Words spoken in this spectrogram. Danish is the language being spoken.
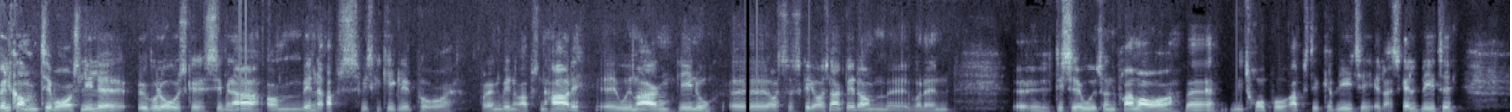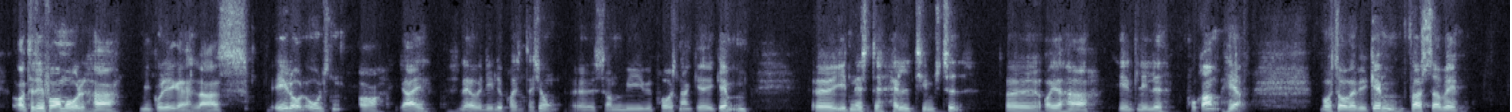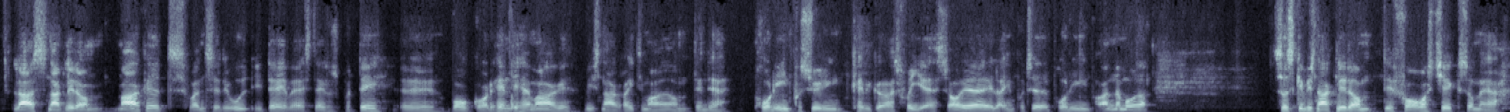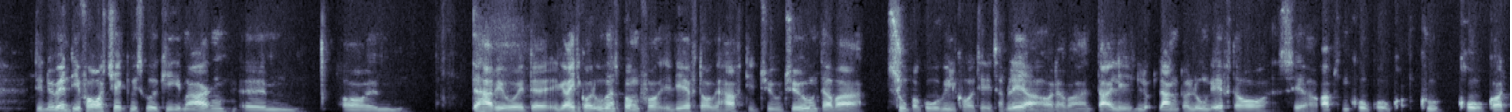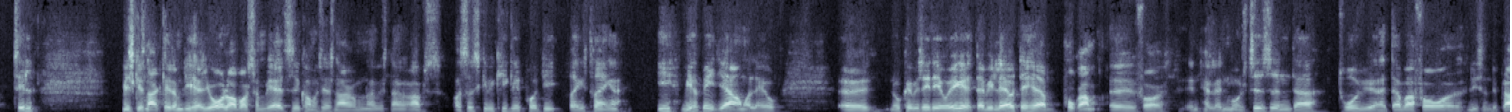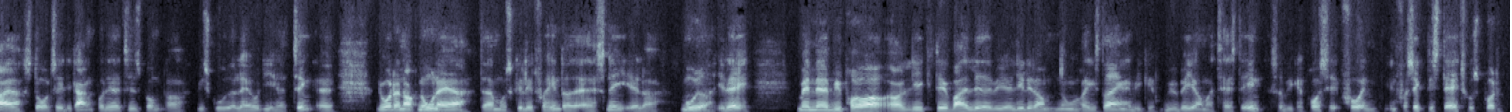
Velkommen til vores lille økologiske seminar om vinterraps. Vi skal kigge lidt på, øh, hvordan vinterrapsen har det øh, ude i marken lige nu, øh, og så skal vi også snakke lidt om, øh, hvordan øh, det ser ud sådan fremover, hvad vi tror på, at raps det kan blive til, eller skal blive til. Og til det formål har min kollega Lars Elund Olsen og jeg lavet en lille præsentation, øh, som vi vil prøve at snakke igennem øh, i den næste halve times tid. Øh, og jeg har et lille program her, hvor står hvad vi igennem. Først så vil Lars snakke lidt om markedet. Hvordan ser det ud i dag? Hvad er status på det? Øh, hvor går det hen, det her marked? Vi snakker rigtig meget om den der proteinforsyning. Kan vi gøre os fri af soja eller importeret protein på andre måder? Så skal vi snakke lidt om det forårstjek, som er det nødvendige forårstjek. Vi skal ud og kigge i marken. Øhm, og øhm, der har vi jo et, øh, et rigtig godt udgangspunkt for det efterår, vi har haft i 2020. Der var super gode vilkår til at etablere, og der var en dejlig langt og lun efterår, ser rapsen kunne gro, gro godt til. Vi skal snakke lidt om de her jordlopper, som vi altid kommer til at snakke om, når vi snakker raps. Og så skal vi kigge lidt på de registreringer, I, vi har bedt jer om at lave. Øh, nu kan vi se, det er jo ikke, da vi lavede det her program øh, for en halvanden måneds tid siden, der troede vi, at der var foråret, ligesom det plejer, stort set i gang på det her tidspunkt, og vi skulle ud og lave de her ting. Øh, nu er der nok nogen af jer, der er måske lidt forhindret af sne eller mudder i dag, men øh, vi prøver, at lige det vejleder vi lige lidt om, nogle registreringer, vi kan vi bede om at taste ind, så vi kan prøve at se, få en, en forsigtig status på det.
